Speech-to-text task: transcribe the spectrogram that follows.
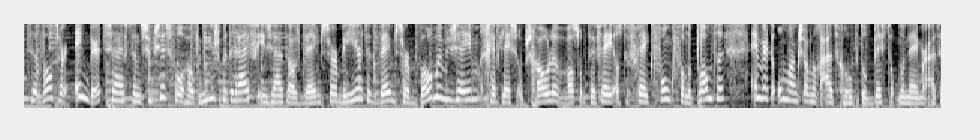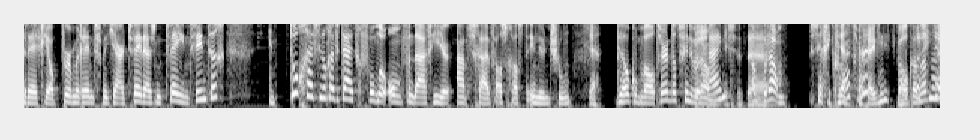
Met eh, Walter Engbert. Zij heeft een succesvol hoveniersbedrijf in Zuidoost-Beemster. Beheert het Beemster Bomenmuseum. Geeft les op scholen. Was op tv als de Freek Vonk van de Planten. En werd onlangs ook nog uitgeroepen tot beste ondernemer uit de regio Purmerend van het jaar 2022. En toch heeft hij nog even tijd gevonden om vandaag hier aan te schuiven als gast in Lunchroom. Ja. Welkom Walter, dat vinden we Bram fijn. is het, Oh, eh, Bram, zeg ik Ja, Walter? geeft niet. Hoe kan dat nou?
